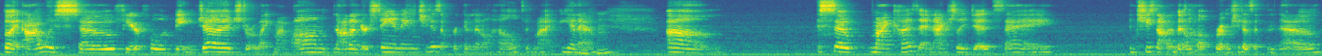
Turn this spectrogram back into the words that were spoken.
But I was so fearful of being judged or like my mom not understanding. She doesn't work in mental health, and my, you know. Mm-hmm. Um, so my cousin actually did say, and she's not in the mental health room. She doesn't know.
